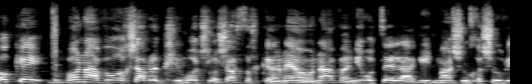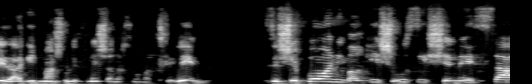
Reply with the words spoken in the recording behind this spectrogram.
אוקיי, בואו נעבור עכשיו לבחירות שלושה שחקני העונה, ואני רוצה להגיד משהו, חשוב לי להגיד משהו לפני שאנחנו מתחילים, זה שפה אני מרגיש, עוזי, שנעשה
